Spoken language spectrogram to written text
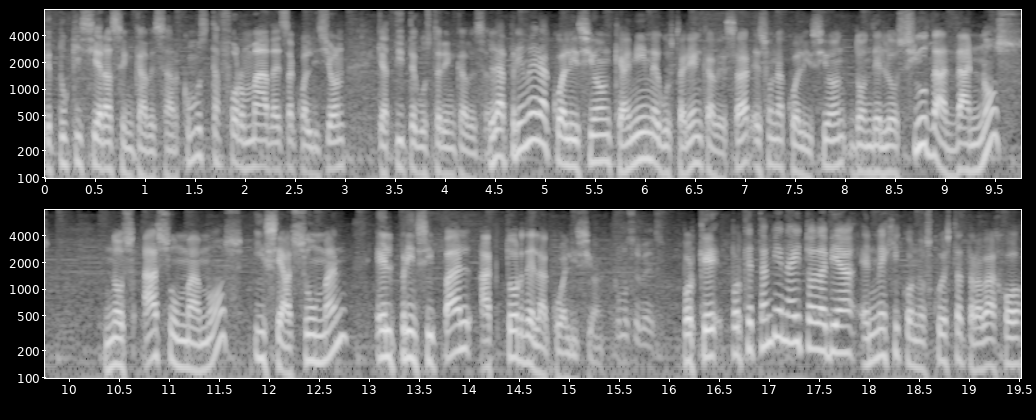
que tú quisieras encabezar? ¿Cómo está formada esa coalición que a ti te gustaría encabezar? La primera coalición que a mí me gustaría encabezar es una coalición donde los ciudadanos nos asumamos y se asuman el principal actor de la coalición. ¿Cómo se ve eso? Porque, porque también ahí todavía en México nos cuesta trabajo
